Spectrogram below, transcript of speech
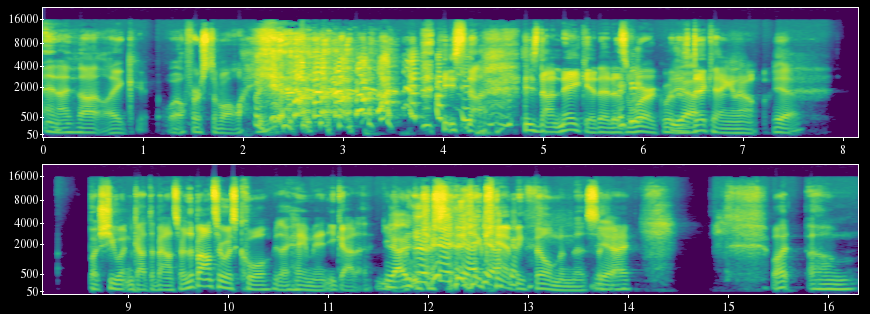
And I thought, like, well, first of all, he's not he's not naked at his work with Yeah. his dick hanging out. Yeah. But she went and got the bouncer, and the bouncer was cool. He's like, "Hey, man, you gotta, you, Yeah, gotta yeah, yeah, you can't be filming this, okay?" But um,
